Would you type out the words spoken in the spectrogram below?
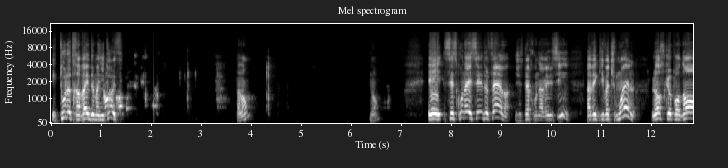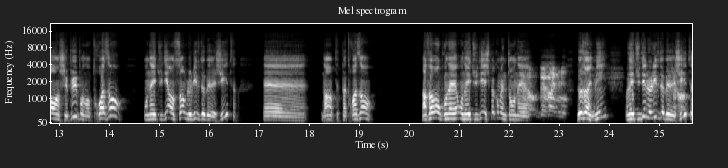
Et tout le travail de Manitou est... Pardon Non Et c'est ce qu'on a essayé de faire, j'espère qu'on a réussi, avec Givat Shmuel, lorsque pendant, je sais plus, pendant trois ans, on a étudié ensemble le livre de Bereshit. Euh, non, peut-être pas trois ans. Enfin bon, on a, on a étudié, je sais pas combien de temps on a. Deux, ans et demi. Deux ans et demi. On a étudié le livre de Bereshit,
